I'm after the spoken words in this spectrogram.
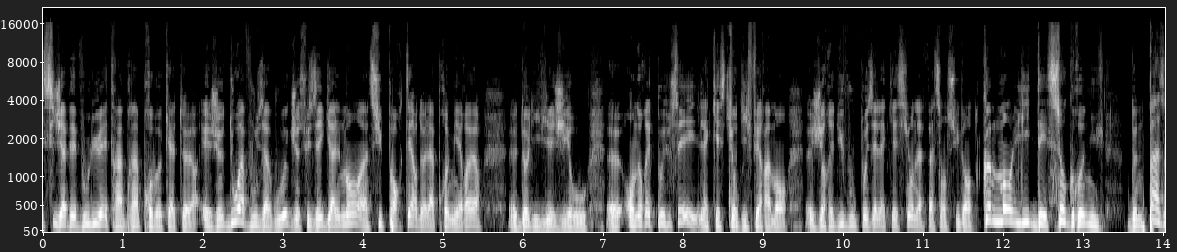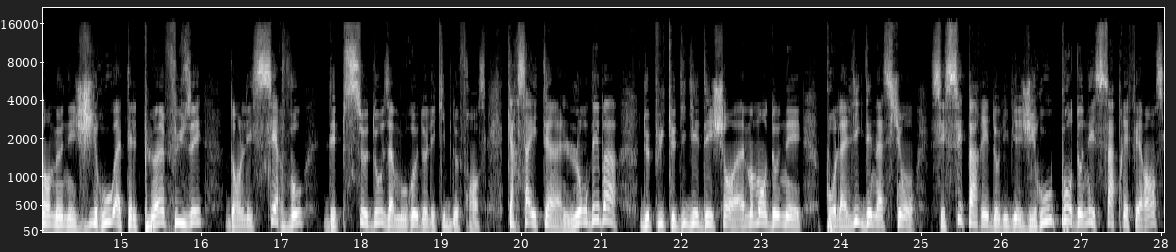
si j'avais voulu être un brin provocateur, et je dois vous avouer que je suis également un supporter de la première heure euh, d'Olivier Giroud, euh, on aurait posé la question différemment. J'aurais dû vous poser la question de la façon suivante. Comment l'idée saugrenue de ne pas emmener Giroud a-t-elle pu infuser dans les cerveaux des pseudos amoureux de l'équipe de France? Car ça a été un long débat depuis que Didier Deschamps, à un moment donné, pour la Ligue des Nations, s'est séparé d'Olivier Giroud pour donner sa préférence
